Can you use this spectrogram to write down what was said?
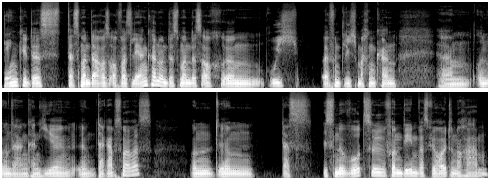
denke, dass, dass man daraus auch was lernen kann und dass man das auch ähm, ruhig öffentlich machen kann ähm, und, und sagen kann, hier, äh, da gab es mal was. Und ähm, das ist eine Wurzel von dem, was wir heute noch haben.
